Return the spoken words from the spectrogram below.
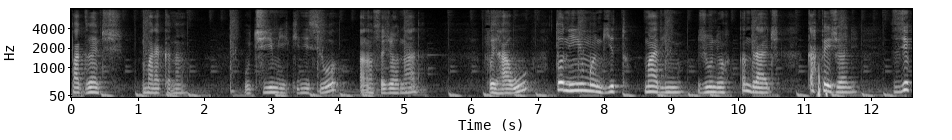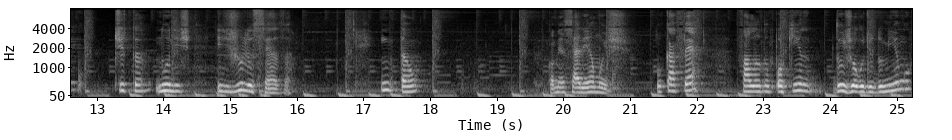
pagantes Maracanã. O time que iniciou a nossa jornada foi Raul, Toninho, Manguito, Marinho, Júnior, Andrade, Carpejani, Zico, Tita, Nunes e Júlio César. Então, começaremos o café falando um pouquinho do jogo de domingo,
